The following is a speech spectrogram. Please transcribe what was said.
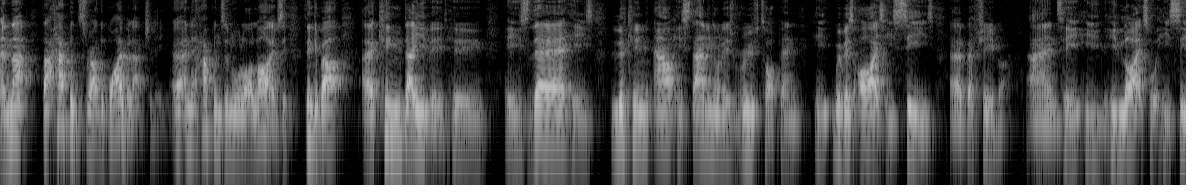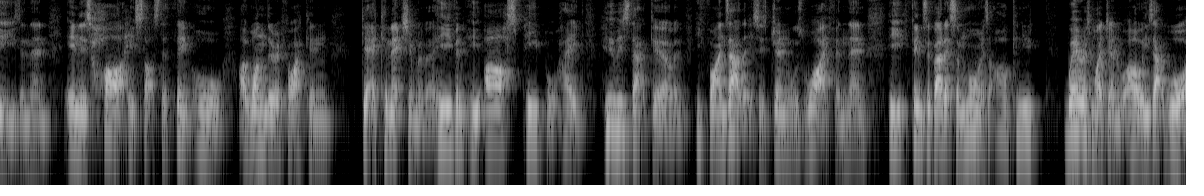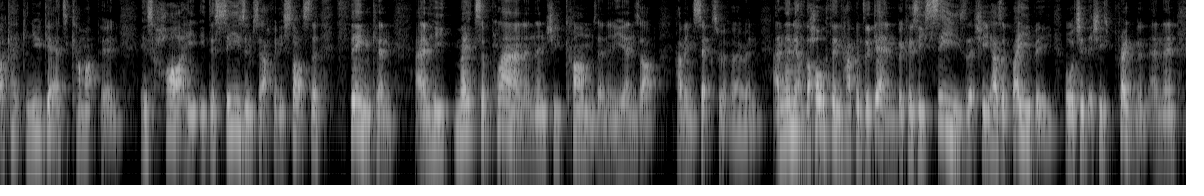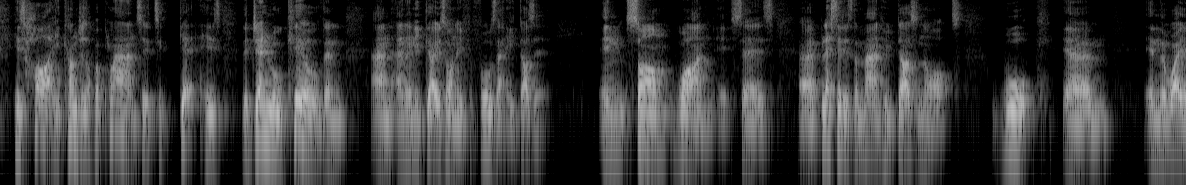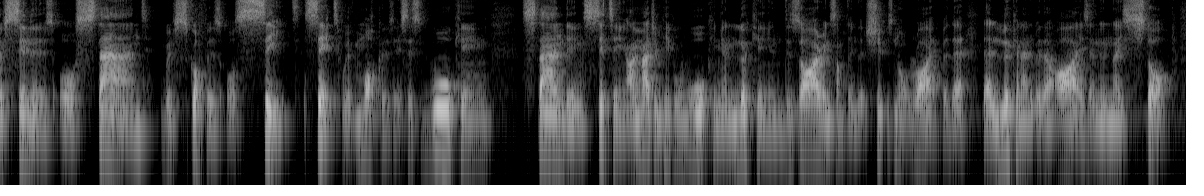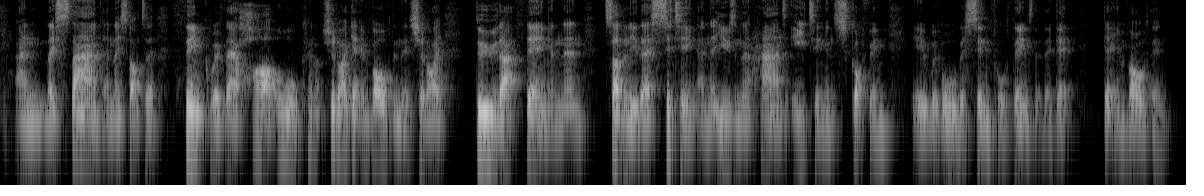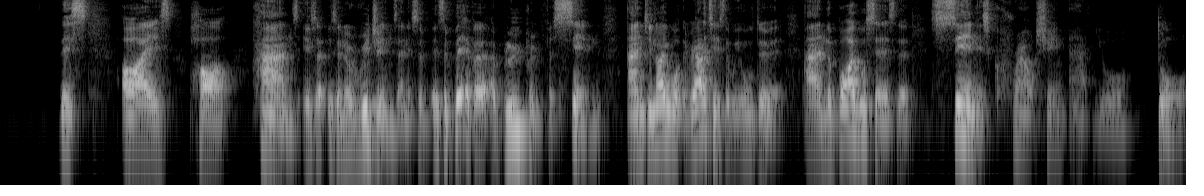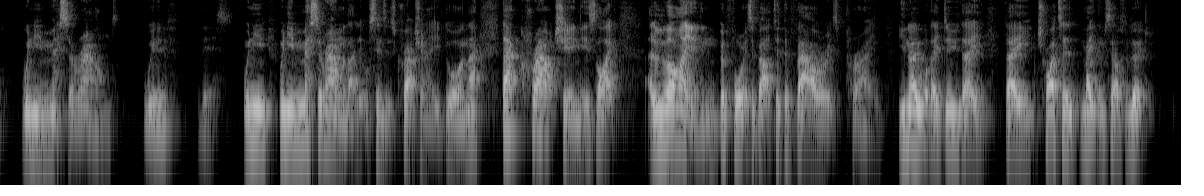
and that, that happens throughout the Bible, actually. Uh, and it happens in all our lives. Think about uh, King David, who he's there, he's looking out, he's standing on his rooftop, and he, with his eyes, he sees uh, Bathsheba. And he, he, he likes what he sees. And then in his heart, he starts to think, oh, I wonder if I can get a connection with her. He even he asks people, "Hey, who is that girl?" And he finds out that it's his general's wife. And then he thinks about it some more. He's like, "Oh, can you? Where is my general? Oh, he's at war. Okay, can you get her to come up here?" And his heart, he, he deceives himself, and he starts to think, and and he makes a plan, and then she comes, and then he ends up having sex with her, and and then the whole thing happens again because he sees that she has a baby or she, that she's pregnant, and then his heart, he conjures up a plan to to get his the general killed and and, and then he goes on, he fulfills that, he does it. In Psalm 1, it says, uh, Blessed is the man who does not walk um, in the way of sinners, or stand with scoffers, or sit, sit with mockers. It's this walking, standing, sitting. I imagine people walking and looking and desiring something that is not right, but they're, they're looking at it with their eyes, and then they stop and they stand and they start to think with their heart, oh, can, should I get involved in this? Should I do that thing? And then suddenly they're sitting and they're using their hands, eating and scoffing eh, with all the sinful things that they get, get involved in. This eyes, heart, hands is, a, is an origins and it's a, it's a bit of a, a blueprint for sin. And you know what? The reality is that we all do it. And the Bible says that sin is crouching at your door when you mess around with this. When you when you mess around with that little sin that's crouching at your door, and that, that crouching is like a lion before it's about to devour its prey. You know what they do? They they try to make themselves look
